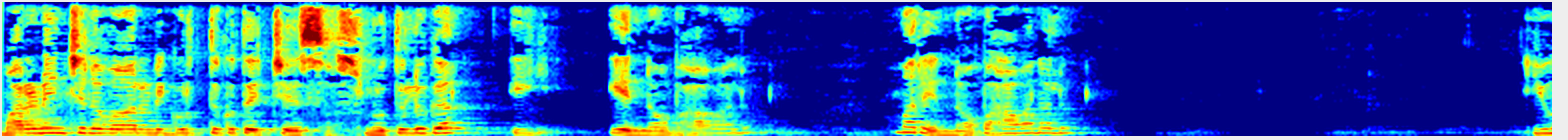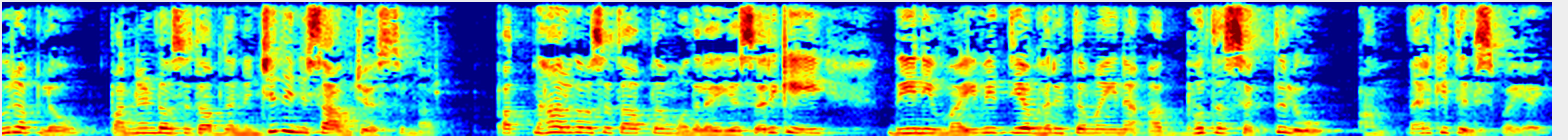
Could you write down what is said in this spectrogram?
మరణించిన వారిని గుర్తుకు తెచ్చే స్మృతులుగా ఈ ఎన్నో భావాలు మరెన్నో భావనలు. యూరప్లో పన్నెండవ శతాబ్దం నుంచి దీన్ని సాగు చేస్తున్నారు. పద్నాలుగవ శతాబ్దం మొదలయ్యేసరికి దీని వైవిధ్యభరితమైన అద్భుత శక్తులు అందరికీ తెలిసిపోయాయి.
